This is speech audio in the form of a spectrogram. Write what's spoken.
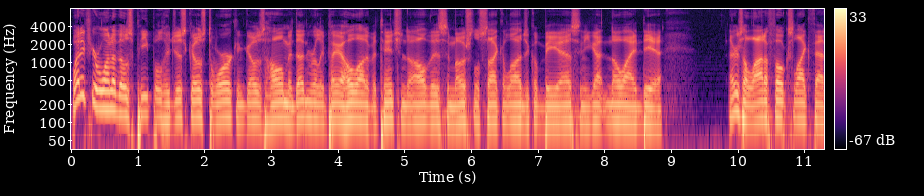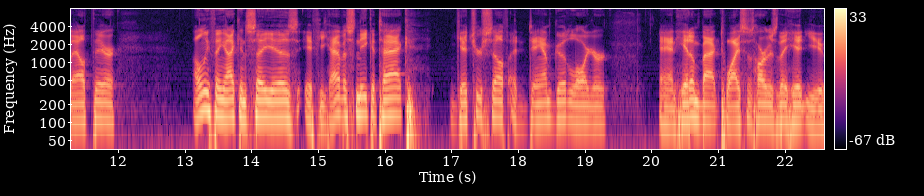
What if you're one of those people who just goes to work and goes home and doesn't really pay a whole lot of attention to all this emotional, psychological BS and you got no idea? There's a lot of folks like that out there. Only thing I can say is if you have a sneak attack, get yourself a damn good lawyer and hit them back twice as hard as they hit you.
